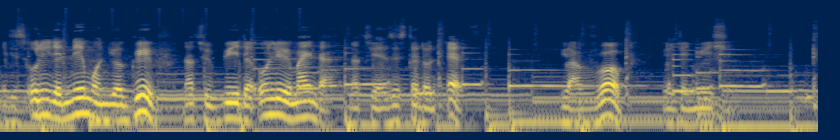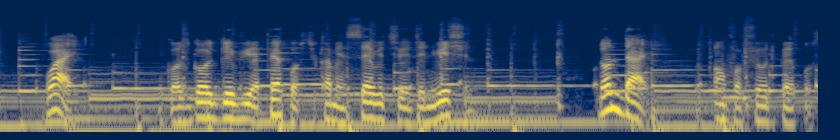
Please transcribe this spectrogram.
it is only the name on your grave that will be the only reminder that you existed on earth, you have robbed your generation. Why? Because God gave you a purpose to come and serve it to your generation. Don't die with unfulfilled purpose.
